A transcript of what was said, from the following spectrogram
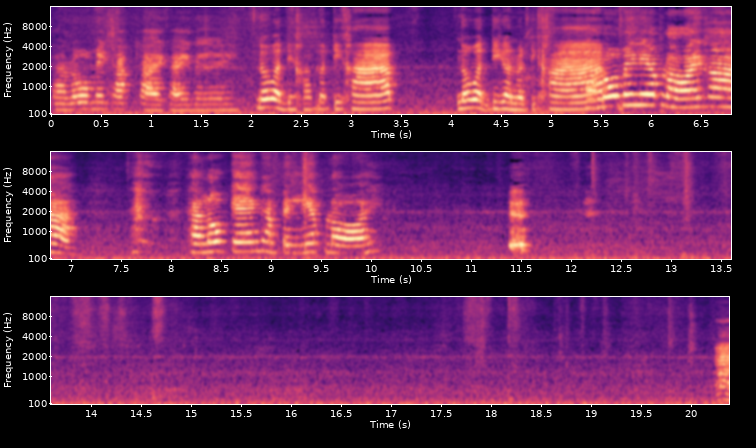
ทาโร่ไม่ทักทายใครเลยสวัสดีครับสวัสดีครับสวัสดีกันสวัสดีครัทาบ โร่ไม่เรียบร้อยค่ะ ทาโร่แกล้งทำเป็นเรียบร้อย อะ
